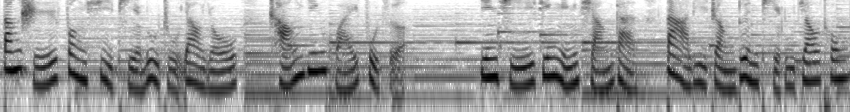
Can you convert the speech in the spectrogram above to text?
当时奉系铁路主要由常荫怀负责。因其精明强干，大力整顿铁路交通，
